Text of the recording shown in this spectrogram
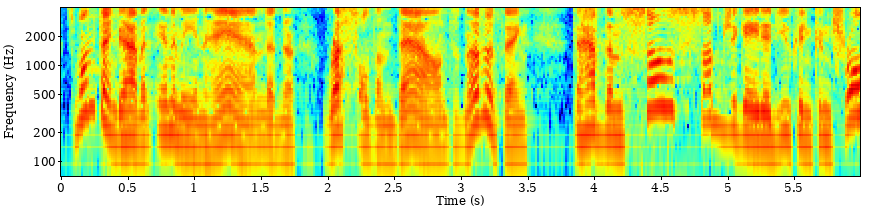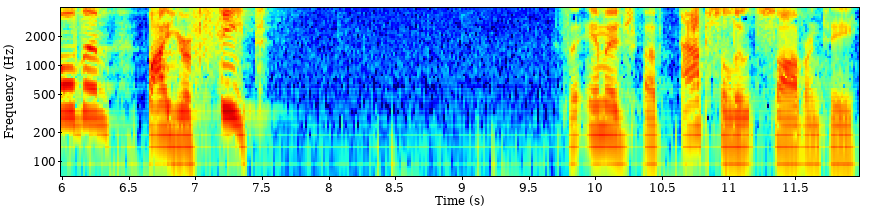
It's one thing to have an enemy in hand and to wrestle them down. It's another thing to have them so subjugated you can control them by your feet. It's the image of absolute sovereignty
